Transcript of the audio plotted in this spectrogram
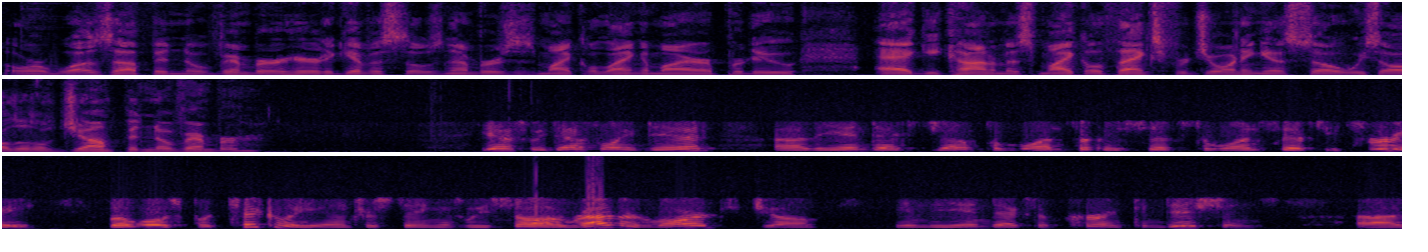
or was up in November. Here to give us those numbers is Michael Langemeier, Purdue Ag Economist. Michael, thanks for joining us. So we saw a little jump in November? Yes, we definitely did. Uh, the index jumped from 136 to 153. But what was particularly interesting is we saw a rather large jump in the index of current conditions. Uh,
